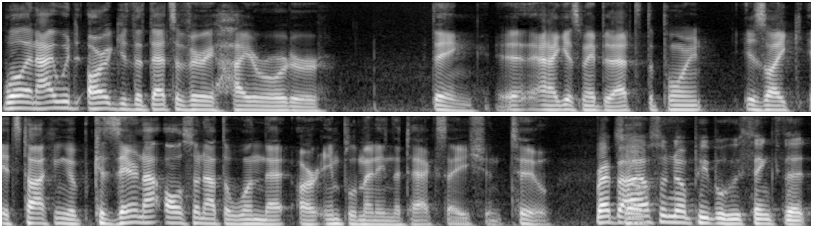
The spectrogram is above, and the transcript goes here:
Well, and I would argue that that's a very higher order thing, and I guess maybe that's the point. Is like it's talking because they're not also not the one that are implementing the taxation too. Right, but I also know people who think that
